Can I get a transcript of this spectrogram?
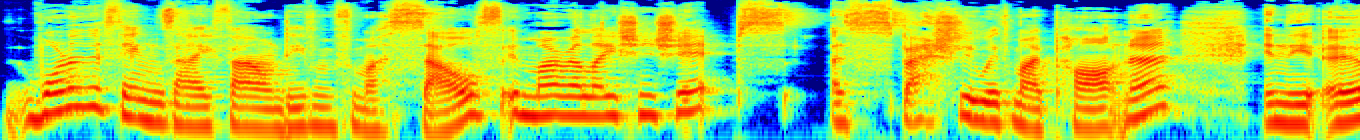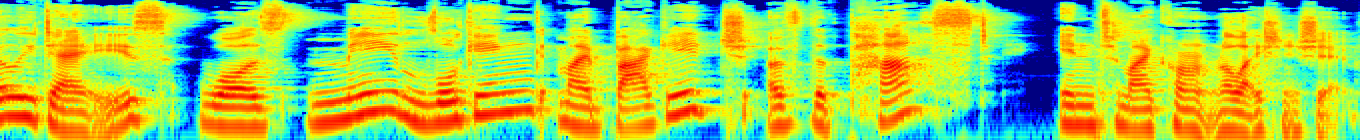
one of the things I found, even for myself in my relationships, especially with my partner in the early days, was me lugging my baggage of the past into my current relationship.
